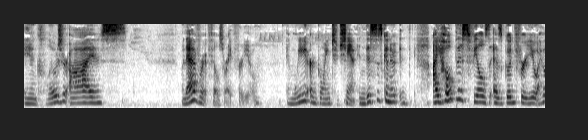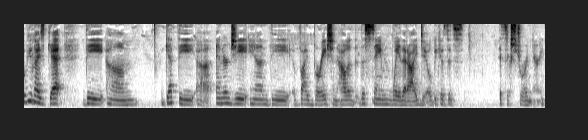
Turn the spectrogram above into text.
and close your eyes whenever it feels right for you. And we are going to chant. And this is going to, I hope this feels as good for you. I hope you guys get the, um, get the uh, energy and the vibration out of the same way that I do because it's it's extraordinary.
